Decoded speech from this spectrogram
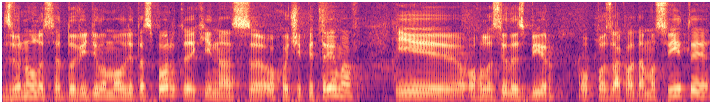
Звернулися до відділу молоді та спорту, який нас е, охоче підтримав, і оголосили збір по закладам освіти,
